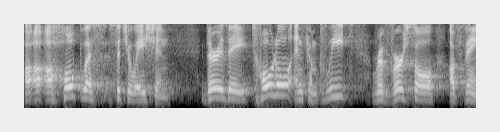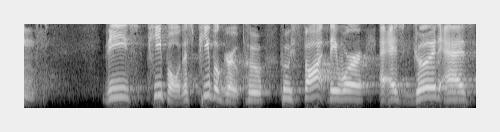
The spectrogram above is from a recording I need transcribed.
a, a, a hopeless situation, there is a total and complete reversal of things. These people, this people group who, who thought they were as good as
